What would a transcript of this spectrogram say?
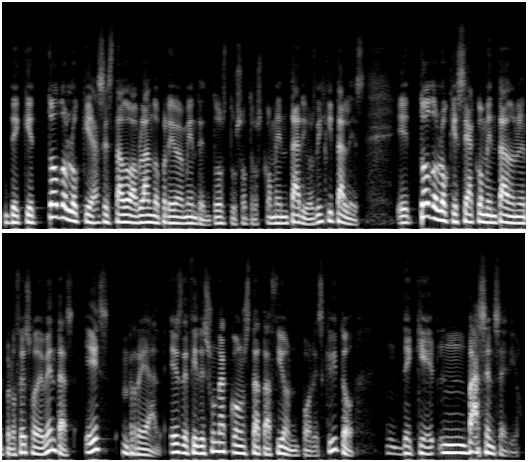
de que todo lo que has estado hablando previamente en todos tus otros comentarios digitales, eh, todo lo que se ha comentado en el proceso de ventas es real. Es decir, es una constatación por escrito de que mm, vas en serio.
